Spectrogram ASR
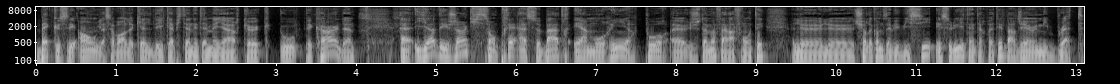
bec et ongles à savoir lequel des capitaines était le meilleur, Kirk ou Picard. euh, Il y a des gens qui sont prêts à se battre et à mourir pour euh, justement faire affronter le, Sherlock Holmes de la BBC et celui est interprété par Jeremy Brett,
